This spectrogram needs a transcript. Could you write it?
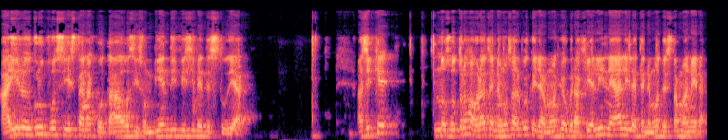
ahí los grupos sí están acotados y son bien difíciles de estudiar. Así que nosotros ahora tenemos algo que llamamos geografía lineal y la tenemos de esta manera.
